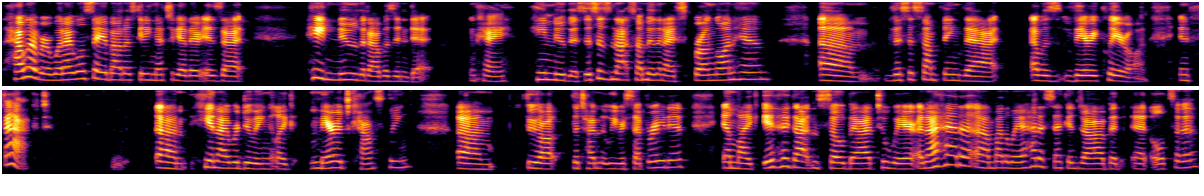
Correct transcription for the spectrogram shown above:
However, what I will say about us getting back together is that he knew that I was in debt. Okay. He knew this. This is not something that I sprung on him. Um, this is something that I was very clear on. In fact, um, he and I were doing like marriage counseling um, throughout the time that we were separated, and like it had gotten so bad to where, and I had a, um, by the way, I had a second job at, at Ulta,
